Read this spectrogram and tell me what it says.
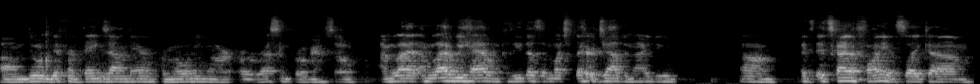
um, doing different things down there and promoting our, our wrestling program. So I'm glad I'm glad we have him because he does a much better job than I do. Um, it's it's kind of funny. It's like um,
